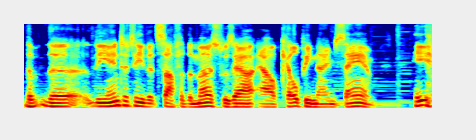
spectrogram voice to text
the the, the entity that suffered the most was our our kelpie named Sam. He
